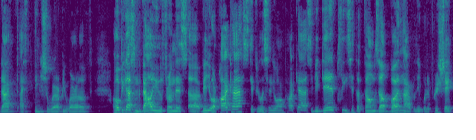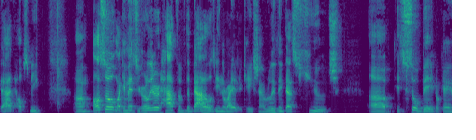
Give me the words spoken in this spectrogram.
that I think you should be aware of. I hope you got some value from this uh, video or podcast. If you're listening to our podcast, if you did, please hit the thumbs up button. I really would appreciate that. It helps me. Um, also, like I mentioned earlier, half of the battle is getting the right education. I really think that's huge. Uh, it's so big, okay?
